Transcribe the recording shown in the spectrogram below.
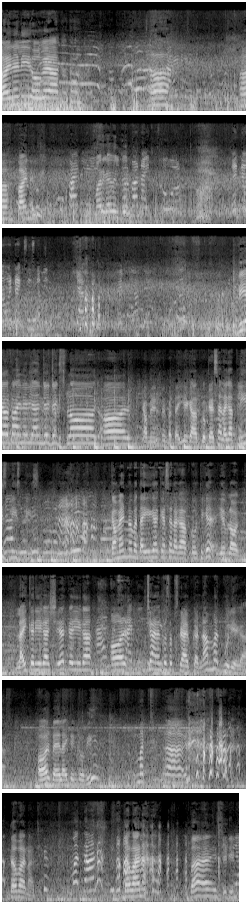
Finally हो गया। खत्म हाँ। हाँ फाइनली मर गए बिल्कुल. We are finally this vlog और कमेंट में बताइएगा आपको कैसा लगा? प्लीज़ प्लीज़ प्लीज़ कमेंट में बताइएगा। कैसा लगा आपको ठीक है? ये व्लॉग लाइक करिएगा शेयर करिएगा और चैनल को सब्सक्राइब करना मत भूलिएगा। और बेल आइकन को भी मत दबाना ठीक है? मत दबाना। दबाना बाय स्टेडियम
